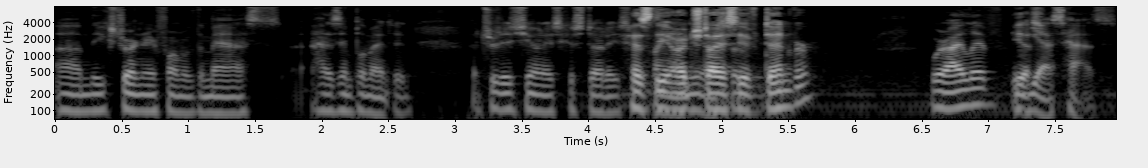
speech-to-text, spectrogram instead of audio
um, the extraordinary form of the Mass, has implemented Traditionis Custodes. Has the plan, you know, Archdiocese of Denver? where I live? Yes. has.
